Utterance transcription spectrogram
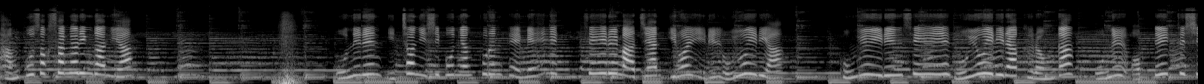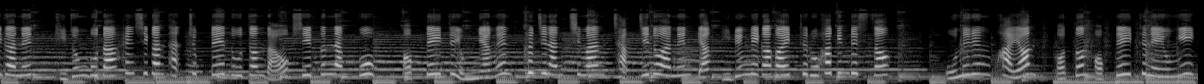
방구석 사멸인간이야. 오늘은 2025년 푸른뱀의 해, 새해를 맞이한 1월 1일 로요일이야. 공휴일인 새해의 로요일이라 그런가? 오늘 업데이트 시간은 기존보다 1시간 단축돼 오전 9시에 끝났고 업데이트 용량은 크진 않지만 작지도 않은 약 200MB로 확인됐어. 오늘은 과연 어떤 업데이트 내용이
